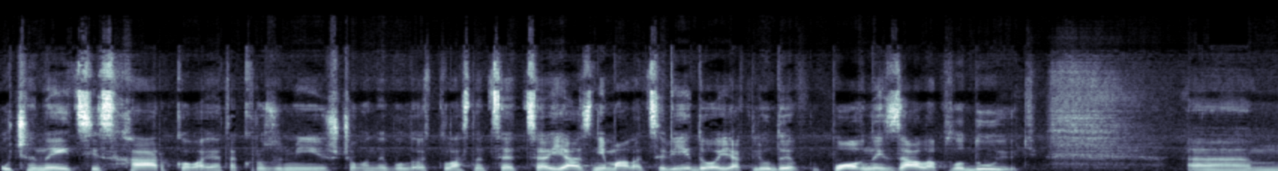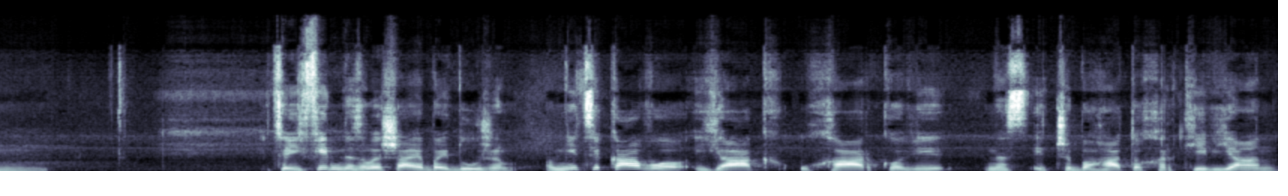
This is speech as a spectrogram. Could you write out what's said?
учениці з Харкова. Я так розумію, що вони були. От, власне, це, це я знімала це відео, як люди повний зал аплодують. Ем, цей фільм не залишає байдужим. Мені цікаво, як у Харкові нас і чи багато харків'ян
